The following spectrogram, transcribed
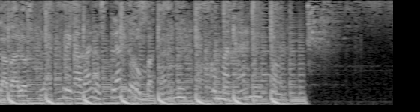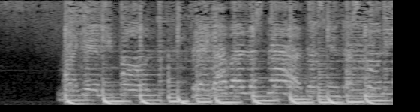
fregaba los platos fregaba los platos con McCartney. con McCartney y Paul. Michael y Paul fregaban los platos mientras Tony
